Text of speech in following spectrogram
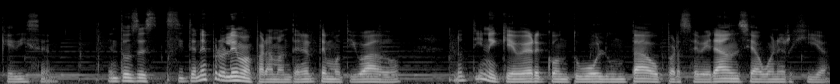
que dicen. Entonces, si tenés problemas para mantenerte motivado, no tiene que ver con tu voluntad o perseverancia o energía,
